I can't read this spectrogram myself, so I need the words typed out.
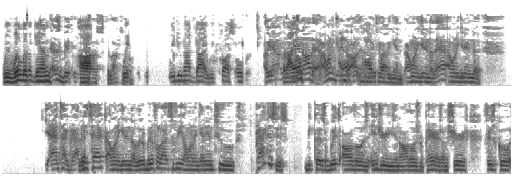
We will live again. That is a bit Uh, we we do not die. We cross over. Oh yeah, But I I want to get into that. I want to get into all that. I want to talk uh, again. I want to get into that. I want to get into the anti-gravity Yeah. tech. I want to get into a little bit of philosophy. I want to get into practices because with all those injuries and all those repairs, I'm sure physical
